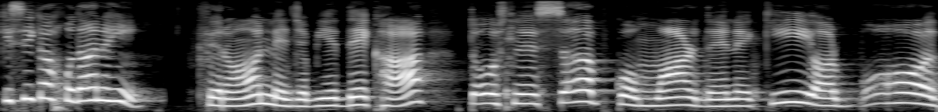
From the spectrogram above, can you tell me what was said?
کسی کا خدا نہیں؟ فرعون نے جب یہ دیکھا تو اس نے سب کو مار دینے کی اور بہت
